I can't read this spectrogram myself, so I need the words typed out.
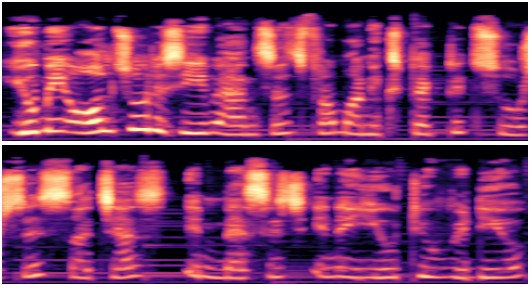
You may also receive answers from unexpected sources, such as a message in a YouTube video,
